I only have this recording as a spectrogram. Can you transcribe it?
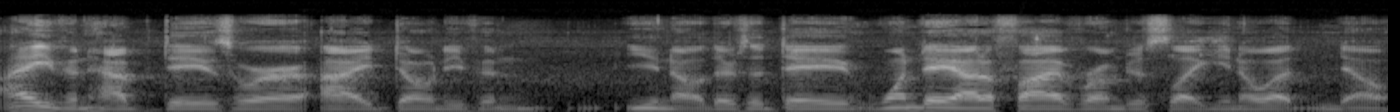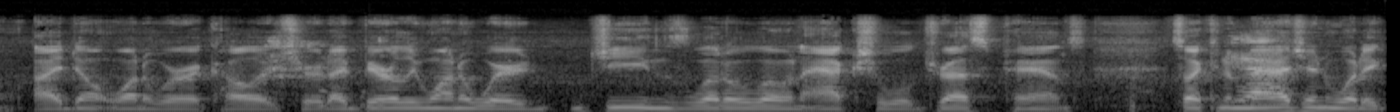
I even have days where I don't even, you know, there's a day, one day out of five where I'm just like, you know what, no, I don't want to wear a collared shirt. I barely want to wear jeans, let alone actual dress pants. So I can Yeah. imagine what it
